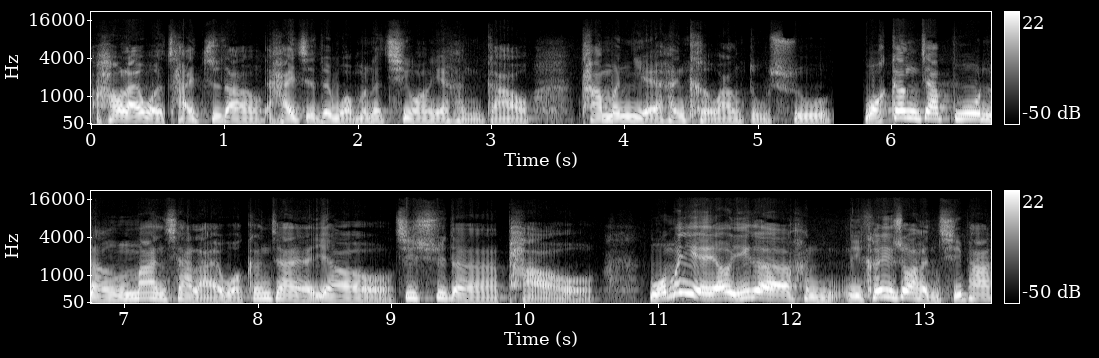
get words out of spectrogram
后来我才知道，孩子对我们的期望也很高，他们也很渴望读书。我更加不能慢下来，我更加要继续的跑。我们也有一个很，你可以说很奇葩。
